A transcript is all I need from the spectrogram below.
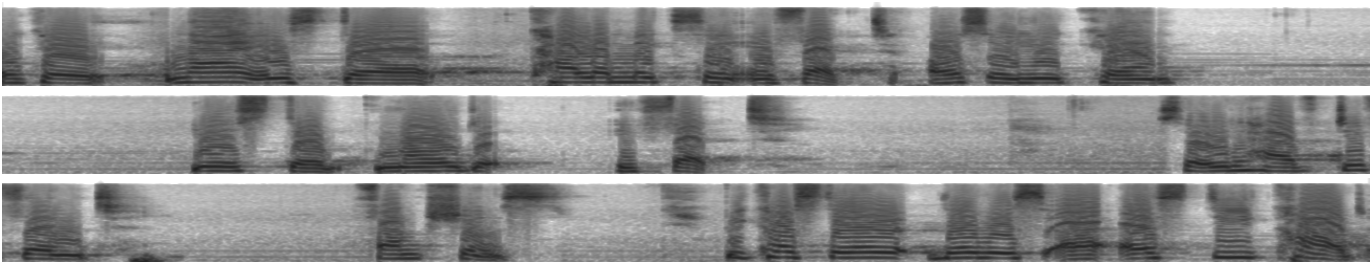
Okay, 9 is the color mixing effect. Also, you can use the mode effect. So it have different functions. Because there, there is a SD card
